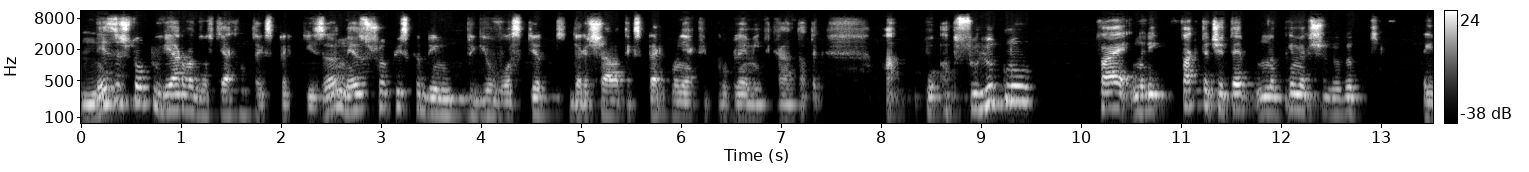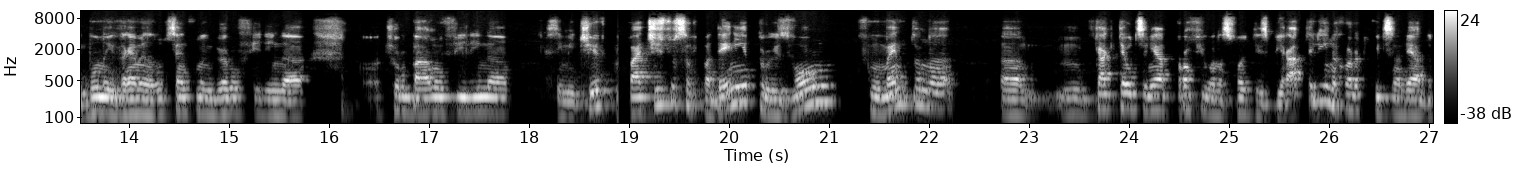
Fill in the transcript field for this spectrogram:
не защото вярват в тяхната експертиза, не защото искат да, им, да ги овластят да решават експертно някакви проблеми и така нататък, а по абсолютно това е нали, факта, че те, например, ще дадат трибуна и време на доцент Мангаров или на Чурбанов или на Симичев. Това е чисто съвпадение, произволно в момента на как те оценяват профила на своите избиратели и на хората, които се надяват да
